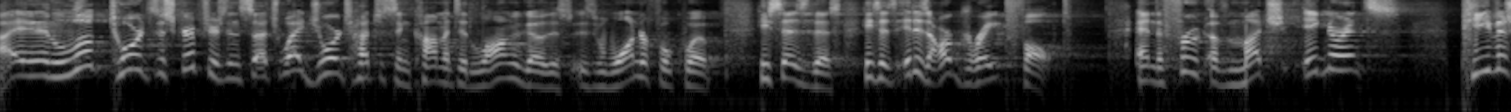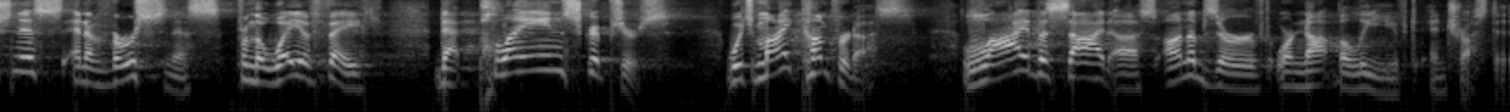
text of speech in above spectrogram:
And look towards the scriptures in such way. George Hutcheson commented long ago this, this wonderful quote. He says this He says, It is our great fault and the fruit of much ignorance, peevishness, and averseness from the way of faith, that plain scriptures, which might comfort us, lie beside us unobserved or not believed and trusted.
